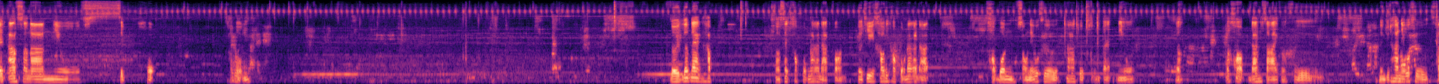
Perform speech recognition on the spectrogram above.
เป็นอาร์ซนานิวสิบหกครับผม โดยเริ่มแรกนะครับ เราเซตเข้าโครงหน้ากระดาษก่อน โดยที่เข้าที่เข้าโครงหน้ากระดาษ ขอบบน 2 นิ้วก็คือ 5.08 นิ้ว แล้วแล้วขอบด้านซ้ายก็คือ 1.5นิ้วก็คือ3.81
